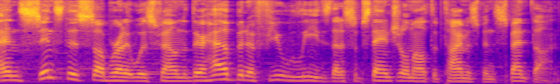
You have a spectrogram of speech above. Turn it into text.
And since this subreddit was founded, there have been a few leads that a substantial amount of time has been spent on.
